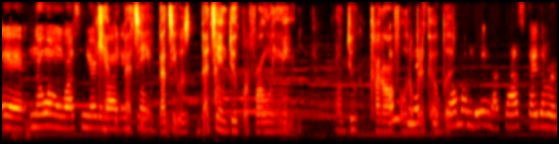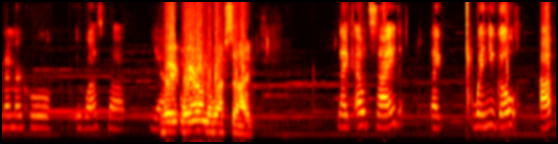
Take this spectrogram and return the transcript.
Uh, no one was near the Can't body. be Betsy. so- Betsy was Betsy and Duke were following me. Well, Duke cut off a little bit next ago, but someone doing a task. I don't remember who it was, but yeah, Where, where on the left side? like outside, like when you go up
